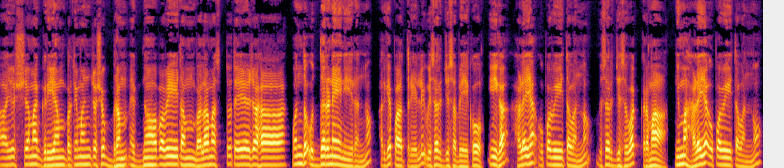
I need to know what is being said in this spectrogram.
ಆಯುಷ್ಯಮಗ್ರಿಯಂ ಪ್ರತಿಮಂಚ ಶುಭ್ರಂ ಯಜ್ಞೋಪವೀತಂ ಬಲಮಸ್ತು ತೇಜಃ ಒಂದು ಉದ್ದರಣೆ ನೀರನ್ನು ಅರ್ಘ್ಯ ಪಾತ್ರೆಯಲ್ಲಿ ವಿಸರ್ಜಿಸಬೇಕು. ಈಗ ಹಳೆಯ ಉಪವೀತವನ್ನು ವಿಸರ್ಜಿಸುವ ಕ್ರಮ. ನಿಮ್ಮ ಹಳೆಯ ಉಪವೀತವನ್ನು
